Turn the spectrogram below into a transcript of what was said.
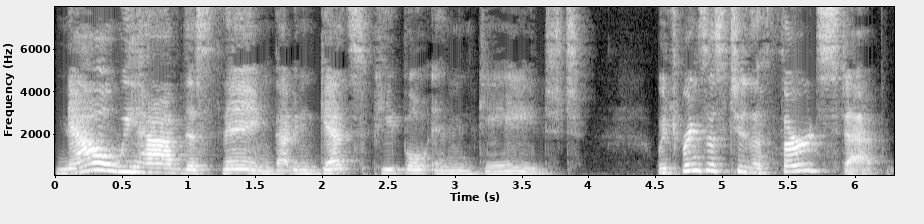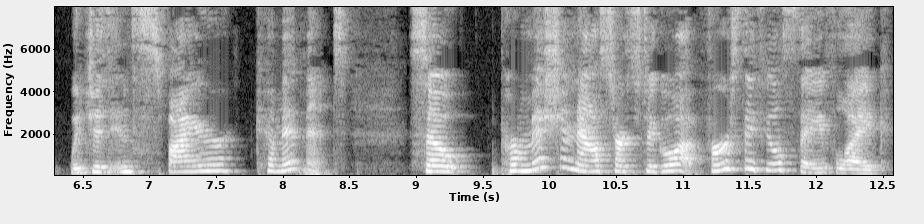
now we have this thing that gets people engaged, which brings us to the third step, which is inspire commitment. So permission now starts to go up. First, they feel safe, like,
